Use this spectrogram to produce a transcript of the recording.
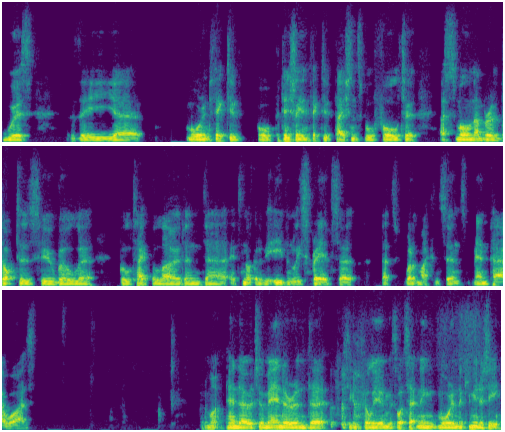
worse, the uh, more infective or potentially infective patients will fall to a small number of doctors who will uh, will take the load, and uh, it's not going to be evenly spread. So that's one of my concerns, manpower wise. I might hand over to Amanda, and uh, she can fill you in with what's happening more in the community.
